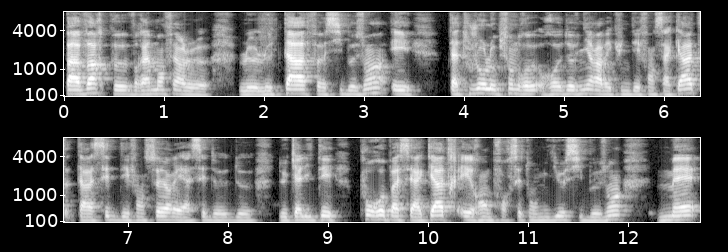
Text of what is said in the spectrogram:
Pavard peut vraiment faire le, le, taf euh, si besoin. Et tu as toujours l'option de redevenir avec une défense à 4. Tu as assez de défenseurs et assez de, de, qualité pour repasser à 4 et renforcer ton milieu si besoin. Mais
